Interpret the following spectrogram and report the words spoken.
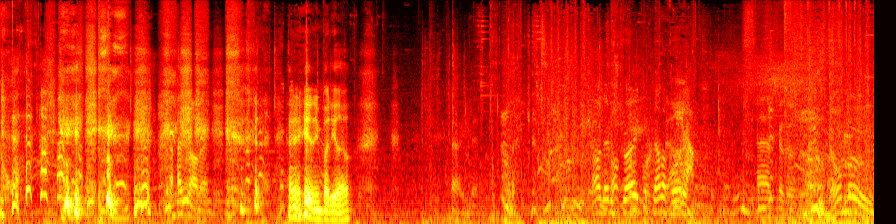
I saw that. I didn't hit anybody though. Oh they're destroyed. destroying the teleporter. That's because of Don't move.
